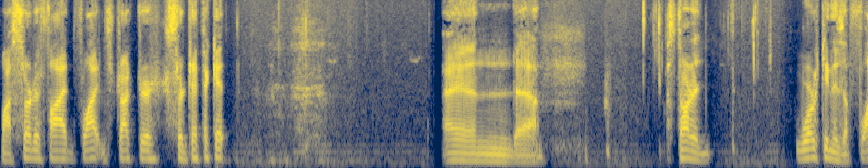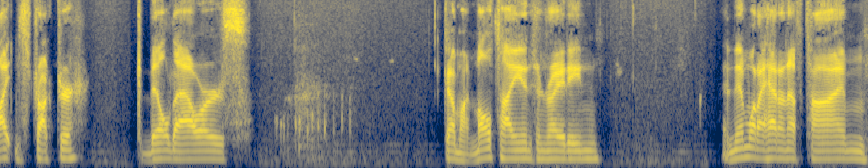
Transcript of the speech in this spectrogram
my certified flight instructor certificate, and uh, started working as a flight instructor build hours. Got my multi-engine rating, and then when I had enough time,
